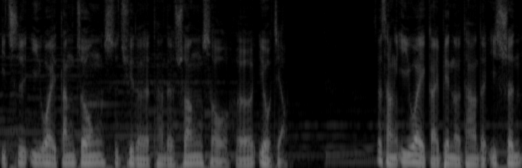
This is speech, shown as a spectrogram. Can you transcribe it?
一次意外当中失去了她的双手和右脚。这场意外改变了她的一生，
